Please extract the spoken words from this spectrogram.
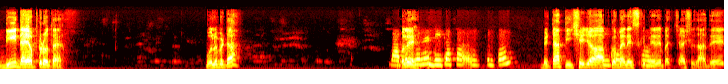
डी डायोप्टर होता है. बोलो बेटा. बोले. डी का फुल फॉर्म बेटा पीछे जो आपको मैंने इसके मेरे बच्चा शहजादे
